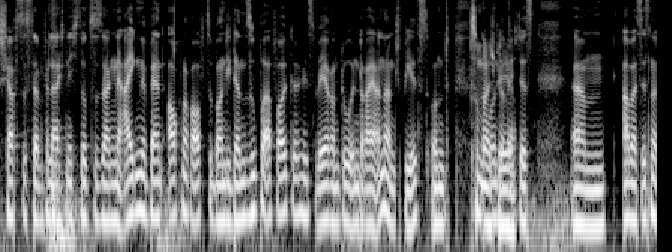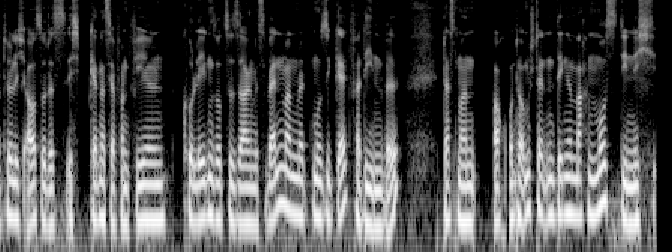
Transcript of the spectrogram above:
schaffst es dann vielleicht nicht sozusagen eine eigene Band auch noch aufzubauen, die dann super erfolgreich ist, während du in drei anderen spielst und Zum Beispiel, unterrichtest. Ja. Ähm, aber es ist natürlich auch so, dass ich kenne das ja von vielen Kollegen sozusagen, dass wenn man mit Musik Geld verdienen will, dass man auch unter Umständen Dinge machen muss, die nicht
